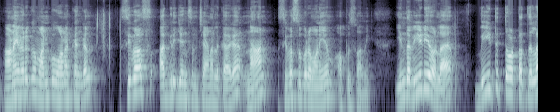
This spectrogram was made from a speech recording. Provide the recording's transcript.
அனைவருக்கும் அன்பு வணக்கங்கள். சிவாஸ் அக்ரி ஜங்ஷன் சேனலுக்காக நான் சிவசுப்பிரமணியம் அப்புசுவாமி. இந்த வீடியோவில் வீட்டு தோட்டத்தில்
